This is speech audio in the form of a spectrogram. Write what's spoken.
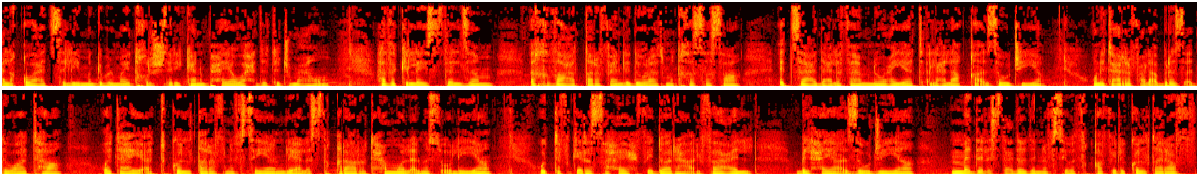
على قواعد سليمة قبل ما يدخل الشريكان بحياة واحدة تجمعهم. هذا كله يستلزم إخضاع الطرفين لدورات متخصصة تساعد على فهم نوعية العلاقة الزوجية. ونتعرف على أبرز أدواتها وتهيئة كل طرف نفسيا للاستقرار وتحمل المسؤولية والتفكير الصحيح في دورها الفاعل بالحياة الزوجية. مدى الاستعداد النفسي والثقافي لكل طرف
